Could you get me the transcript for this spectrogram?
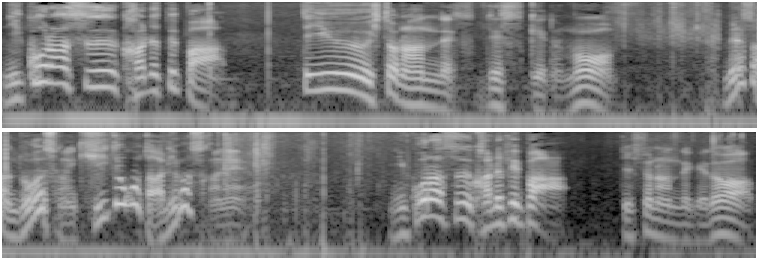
ニコラス・カルペパーっていう人なんです、ですけども、皆さんどうですかね？聞いたことありますかね？ニコラス・カルペパーって人なんだけど、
